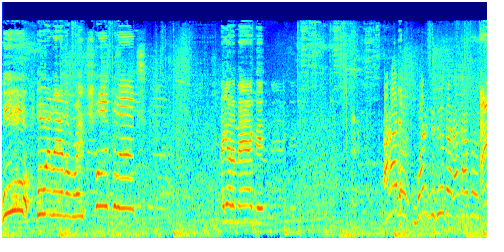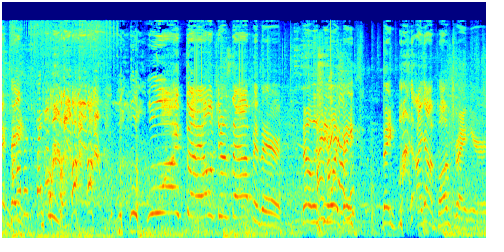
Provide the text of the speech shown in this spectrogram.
Oh! Oh! I landed on the right spot for that. I got a magnet. I have a. Why did you do that? I have a... I, they- have a spiky. what the hell just happened there? No, let's I- see what they miss- they. I got bumped right here.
